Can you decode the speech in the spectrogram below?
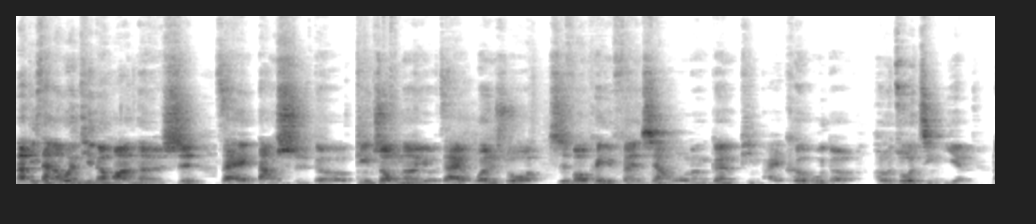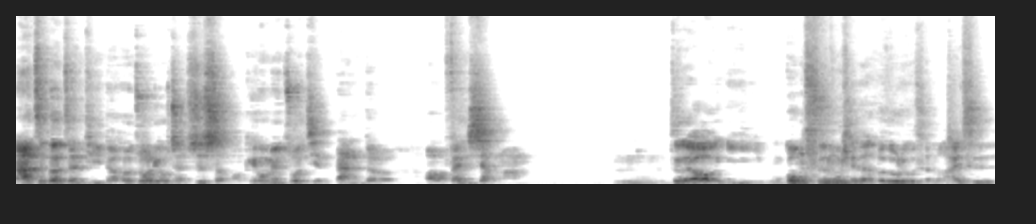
那第三个问题的话呢，是在当时的听众呢有在问说，是否可以分享我们跟品牌客户的合作经验？那这个整体的合作流程是什么？可以后面做简单的。哦，分享吗？嗯，这个要以我们公司目前的合作流程吗？还是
